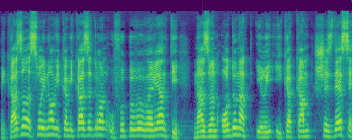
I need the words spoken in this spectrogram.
prikazala svoj novi kamikaza dron u FPV varijanti nazvan Odonat ili IKKAM 60.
